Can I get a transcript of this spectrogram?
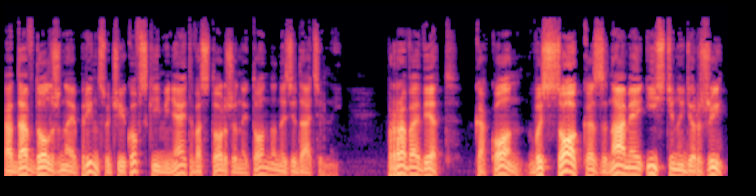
Отдав должное принцу, Чайковский меняет восторженный тон на назидательный. «Правовед, как он, высоко знамя истины держи,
